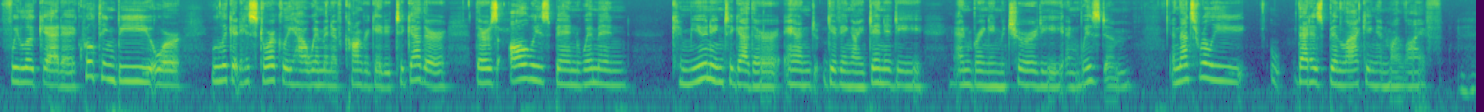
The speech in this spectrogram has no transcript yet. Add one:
if we look at a quilting bee or we look at historically how women have congregated together, there's always been women communing together and giving identity and bringing maturity and wisdom. And that's really, that has been lacking in my life. Mm-hmm.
